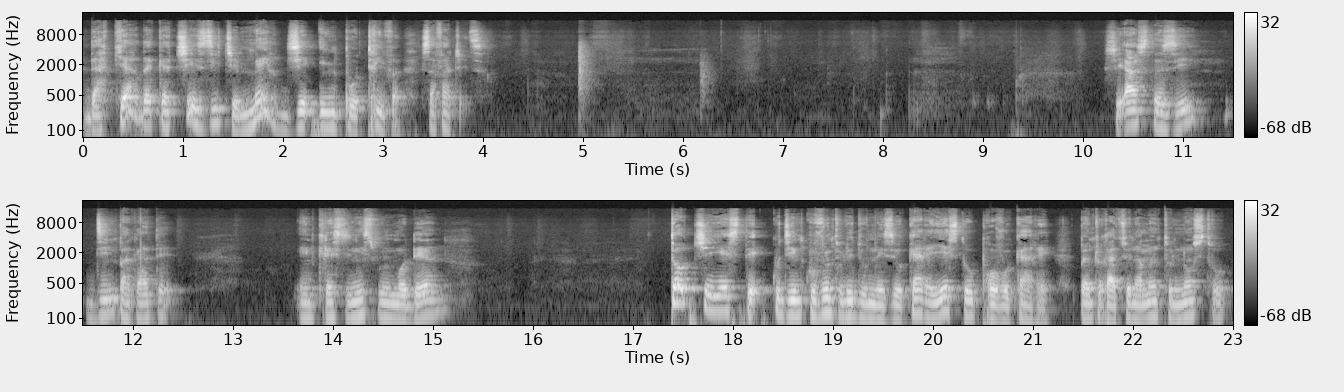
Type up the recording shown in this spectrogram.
Dar chiar dacă ce zice merge împotrivă, să faceți. Și astăzi, din păcate, în creștinismul modern, tot ce este cu din cuvântul lui Dumnezeu, care este o provocare pentru raționamentul nostru,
